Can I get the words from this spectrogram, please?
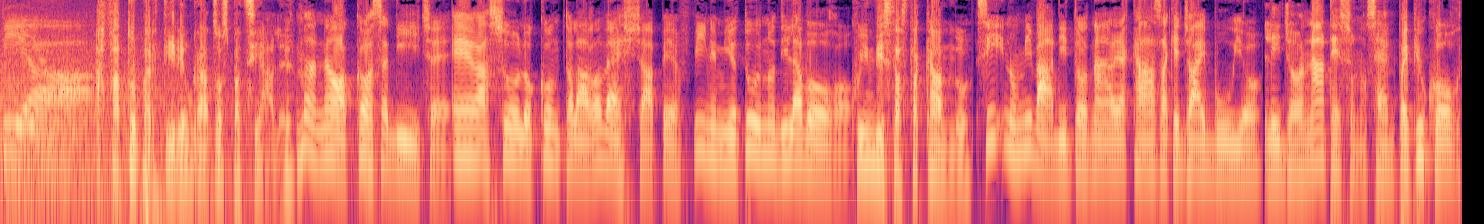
via. Ha fatto partire un razzo spaziale? Ma no, cosa dice? Era solo conto alla rovescia per fine mio turno di lavoro. Quindi sta staccando? Sì, non mi va di tornare a casa che già è buio. Le giornate sono sempre più corte.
